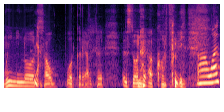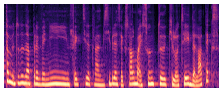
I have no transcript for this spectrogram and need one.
mâinilor Da. sau oricărei alte zone a corpului. Uh, O altă metodă de a preveni infecțiile transmisibile sexual mai sunt uh, chiloței de latex.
